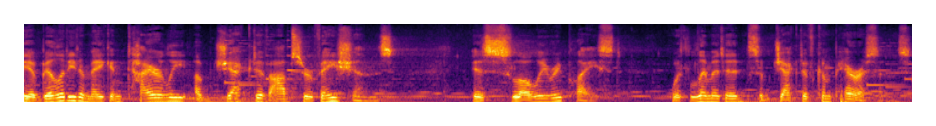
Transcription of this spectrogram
the ability to make entirely objective observations is slowly replaced with limited subjective comparisons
